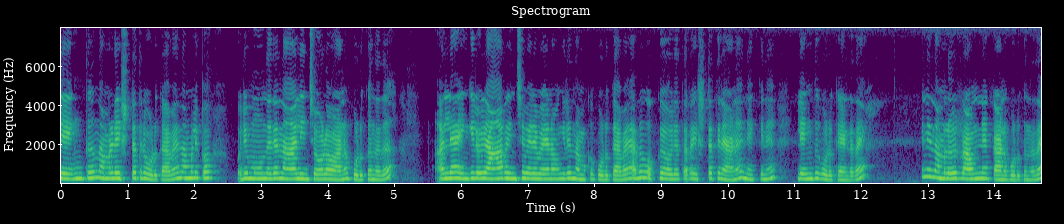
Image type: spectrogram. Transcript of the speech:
ലെങ്ത് നമ്മുടെ ഇഷ്ടത്തിന് കൊടുക്കാവേ. നമ്മളിപ്പോൾ ഒരു മൂന്നര നാല് ഇഞ്ചോളമാണ് കൊടുക്കുന്നത്. അല്ല എങ്കിൽ ഒരു ആറ് ഇഞ്ച് വരെ വേണമെങ്കിലും നമുക്ക് കൊടുക്കാവേ. അതൊക്കെ ഓരോരുത്തരുടെ ഇഷ്ടത്തിനാണ് നെക്കിന് ലെങ്ത് കൊടുക്കേണ്ടത്. ഇനി നമ്മളൊരു റൗണ്ട് നെക്കാണ് കൊടുക്കുന്നത്.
